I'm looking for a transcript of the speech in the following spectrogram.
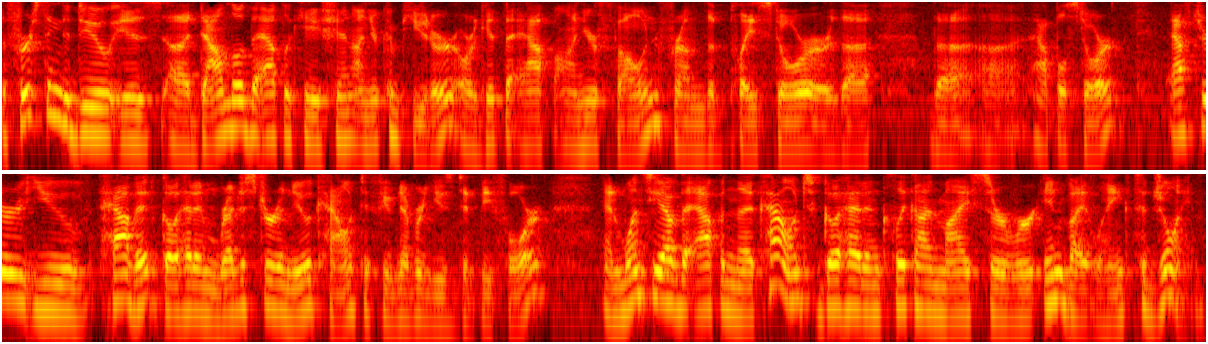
The first thing to do is uh, download the application on your computer or get the app on your phone from the Play Store or the the uh, Apple Store. After you have it, go ahead and register a new account if you've never used it before. And once you have the app and the account, go ahead and click on my server invite link to join.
